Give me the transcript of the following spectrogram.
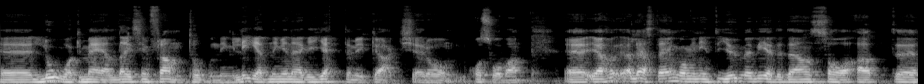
eh, lågmälda i sin framtoning. Ledningen äger jättemycket aktier och, och så va. Eh, jag, jag, läste en gång en intervju med VD där han sa att eh,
